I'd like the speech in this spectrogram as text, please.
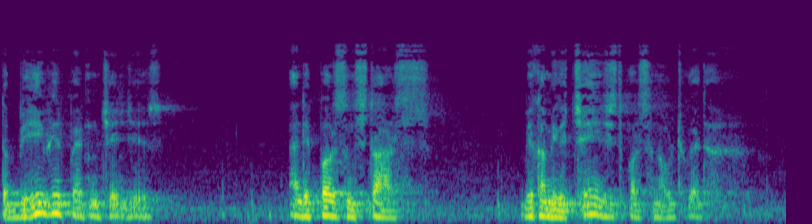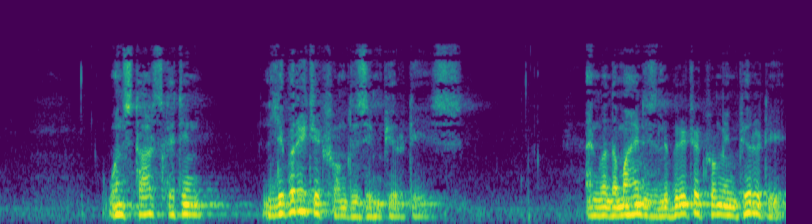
The behavior pattern changes, and a person starts becoming a changed person altogether. One starts getting liberated from these impurities. And when the mind is liberated from impurity,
